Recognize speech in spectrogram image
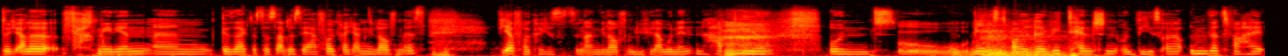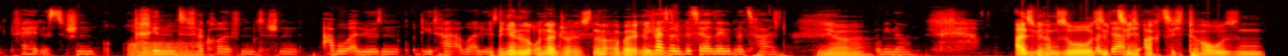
durch alle Fachmedien ähm, gesagt, dass das alles sehr erfolgreich angelaufen ist. Mhm. Wie erfolgreich ist es denn angelaufen und wie viele Abonnenten habt ihr? Und oh. wie ist eure Retention und wie ist euer Umsatzverhältnis zwischen Printverkäufen, oh. zwischen Abo-Erlösen, Digital-Abo-Erlösen? Ich bin ja nur Online-Journalist, ne? Aber ich weiß, aber du bist ja sehr gut mit Zahlen. Ja. We know. Also wir haben so und 70, 80.000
